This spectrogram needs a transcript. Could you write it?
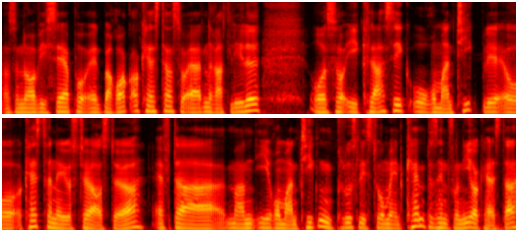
Altså når vi ser på et barokorkester, så er den ret lille, og så i klassik og romantik bliver orkestrene jo større og større, efter man i romantikken pludselig står med en kæmpe symfoniorkester,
